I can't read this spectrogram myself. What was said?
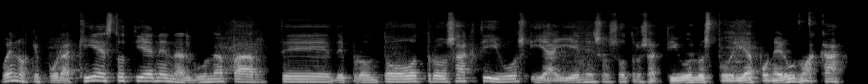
Bueno, que por aquí esto tienen alguna parte, de pronto otros activos y ahí en esos otros activos los podría poner uno acá.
